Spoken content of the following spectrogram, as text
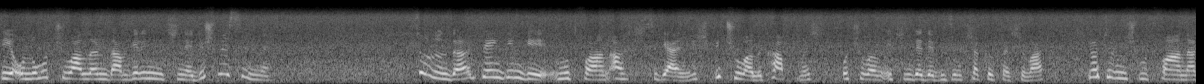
diye o nohut çuvallarından birinin içine düşmesin mi? Sonunda zengin bir mutfağın aşçısı gelmiş, bir çuvalı kapmış. O çuvalın içinde de bizim çakıl taşı var. Götürmüş mutfağına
